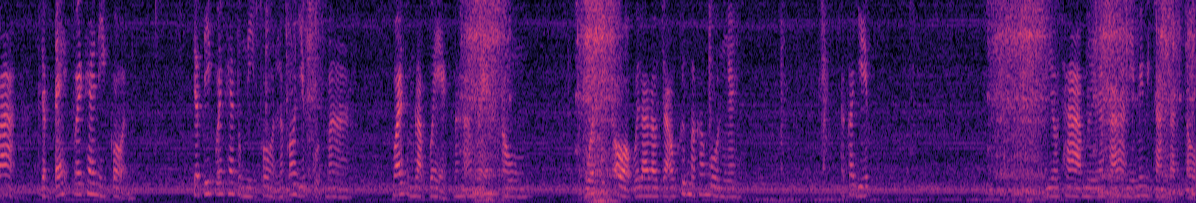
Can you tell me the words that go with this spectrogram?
ว่าจะแตะไว้แค่นี้ก่อน จะติ๊กไว้แค่ตรงนี้ก่อน แล้วก็เย็บกดมา ไว้สำหรับแหวกนะคะแหวกเอาหัวซิปออกเวลาเราจะเอาขึ้นมาข้างบนไง แล้วก็เย็บเดียวไทม์เลยนะคะ อันนี้ไม่มีการตัดต่อ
